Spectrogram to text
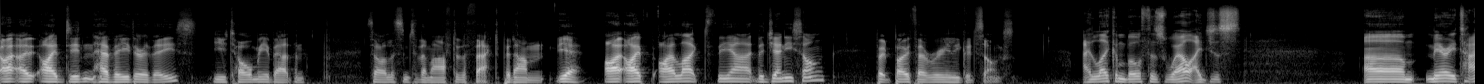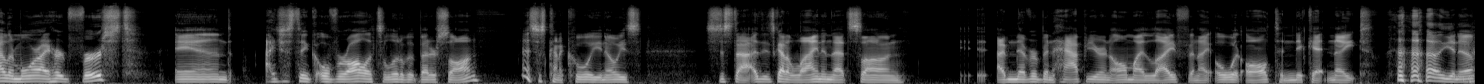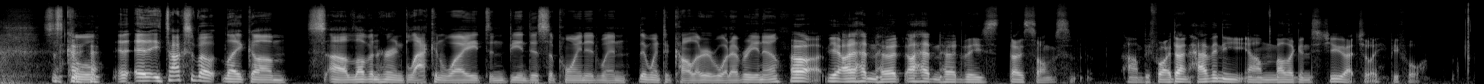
I, I, didn't have either of these. You told me about them, so I listened to them after the fact. But um, yeah, I, I, I liked the uh, the Jenny song, but both are really good songs. I like them both as well. I just um, Mary Tyler Moore I heard first, and I just think overall it's a little bit better song. It's just kind of cool, you know. He's he's just uh, he's got a line in that song. I've never been happier in all my life, and I owe it all to Nick at Nite. you know, this is cool. and, and he talks about like um uh, loving her in black and white and being disappointed when they went to color or whatever. You know. Oh yeah, I hadn't heard I hadn't heard these those songs um, before. I don't have any um, Mulligan Stew actually before.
